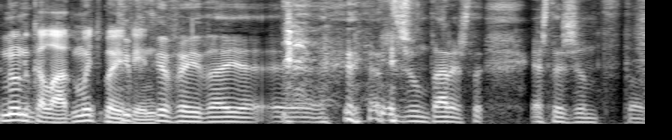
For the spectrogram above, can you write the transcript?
Nuno Calado, muito Tipo, bem-vindo. teve a ideia eh, de juntar esta, esta gente toda.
